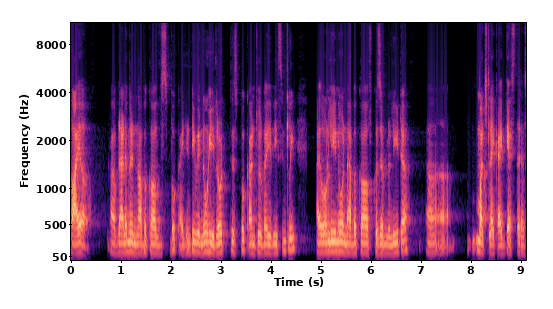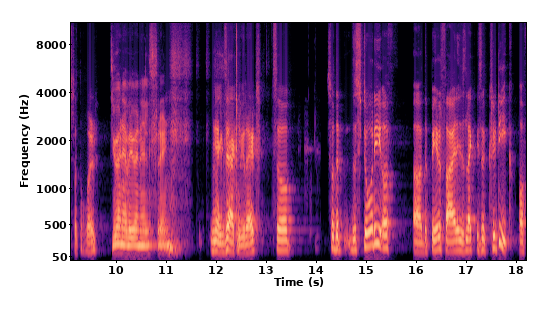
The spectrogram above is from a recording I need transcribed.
Fire, uh, Vladimir Nabokov's book. I didn't even know he wrote this book until very recently. I only know Nabokov because of Lolita, uh, much like I guess the rest of the world. You and everyone else, friend. Yeah, exactly right. So, so the the story of uh, the Pale Fire is like is a critique of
